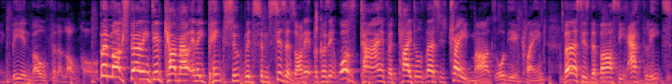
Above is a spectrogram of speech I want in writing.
and be involved for the long haul. But Mark Sterling did come out in a pink suit with some scissors on it because it was time for titles versus trademarks, or the acclaimed, versus the varsity athletes,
